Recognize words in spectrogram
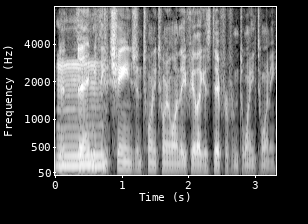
did, did anything Mm. change in 2021 that you feel like is different from 2020?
